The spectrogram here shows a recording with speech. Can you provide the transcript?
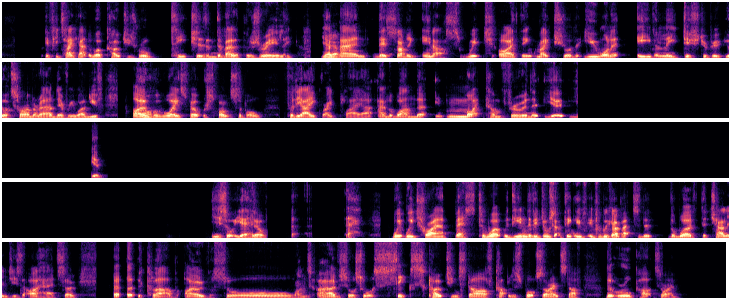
if you take out the word coaches, we're all teachers and developers, really. Yeah. And there's something in us which I think makes sure that you want to evenly distribute your time around everyone. You've, oh. I've Oh. always felt responsible for the A grade player and the one that it might come through and that you. you you- you sort of yeah. We, we try our best to work with the individuals. I think if, if we go back to the, the word the challenges that I had, so at, at the club I oversaw one I oversaw sort of six coaching staff, a couple of sports science staff that were all part time.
